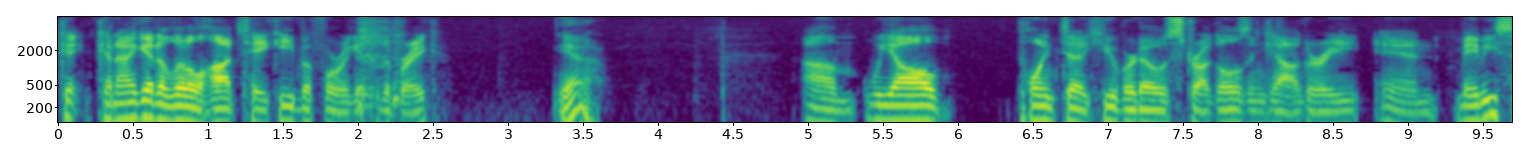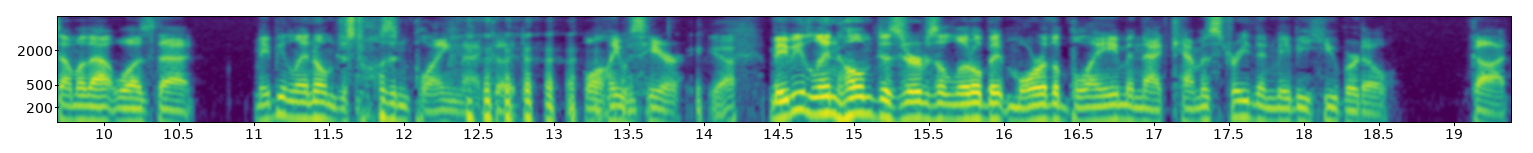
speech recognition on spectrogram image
Can, can I get a little hot takey before we get to the break? Yeah. Um, we all point to Huberdeau's struggles in Calgary, and maybe some of that was that maybe Lindholm just wasn't playing that good while he was here. Yeah. Maybe Lindholm deserves a little bit more of the blame in that chemistry than maybe Huberdeau got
